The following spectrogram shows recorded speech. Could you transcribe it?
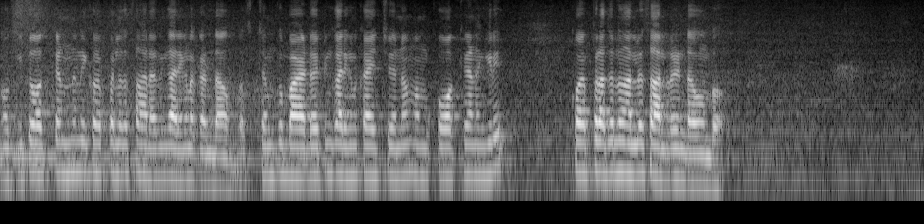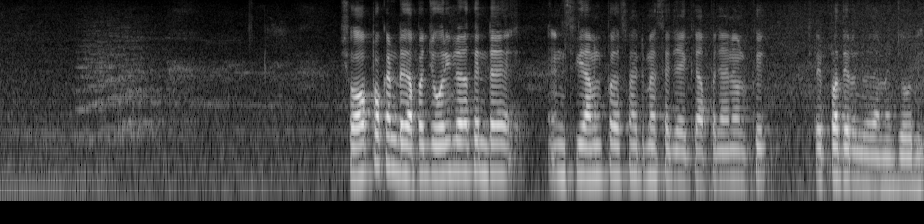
നോക്കിയിട്ട് ഓക്കെ ആണെന്നുണ്ടെങ്കിൽ കുഴപ്പമില്ലാത്ത സാലറിയും കാര്യങ്ങളൊക്കെ ഉണ്ടാവും. ഫസ്റ്റ് നമുക്ക് ബയോഡേറ്റും കാര്യങ്ങളൊക്കെ അയച്ചു തരണം. നമുക്ക് ഓക്കെ ആണെങ്കിൽ കുഴപ്പമില്ലാത്തൊരു നല്ല സാലറി ഉണ്ടാകുമ്പോൾ ഷോപ്പൊക്കെ ഉണ്ട്. അപ്പോൾ ജോലിയിലൊക്കെ എന്റെ ഇൻസ്റ്റഗ്രാമിൽ പേഴ്സണലായിട്ട് മെസ്സേജ് അയക്കുക. അപ്പോൾ ഞാൻ അവൾക്ക് റിപ്ലൈ തരുന്നതാണ് ജോലി.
